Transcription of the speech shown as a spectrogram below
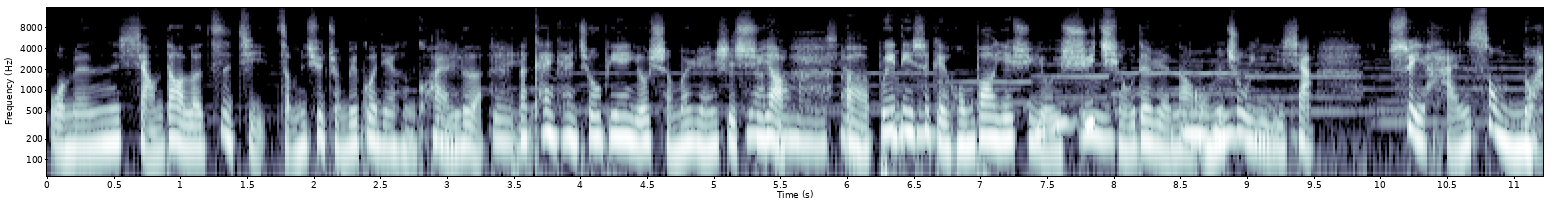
我们想到了自己怎么去准备过年，很快乐。对，那看看周边有什么人是需要，呃，不一定是给红包，也许有需求的人呢，我们注意一下。岁寒送暖，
